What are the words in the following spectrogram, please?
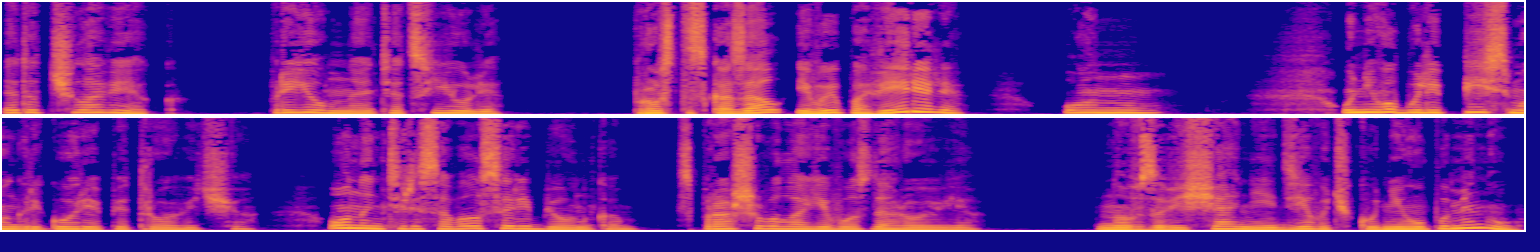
Этот человек, приемный отец Юли, просто сказал, и вы поверили? Он у него были письма Григория Петровича. Он интересовался ребенком. спрашивала о его здоровье. Но в завещании девочку не упомянул.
